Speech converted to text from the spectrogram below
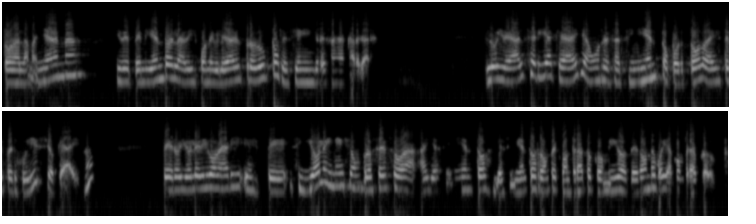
toda la mañana, y dependiendo de la disponibilidad del producto, recién ingresan a cargar. Lo ideal sería que haya un resarcimiento por todo este perjuicio que hay, ¿no? pero yo le digo, Gary, este, si yo le inicio un proceso a, yacimientos, yacimientos rompe contrato conmigo, ¿de dónde voy a comprar producto?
